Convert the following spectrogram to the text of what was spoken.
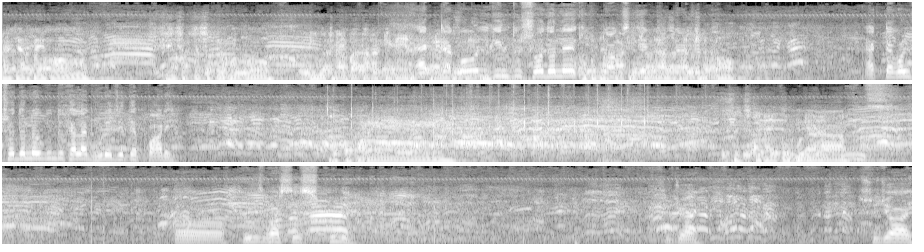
রাজার ভাই বল। সেই সঙ্গে সঙ্গে বলব নিউ জয় টিমের একটা গোল কিন্তু শোধ হলে কিন্তু অক্সিজেন চলে আসবার মিটারের জন্য জন্য একটা গোল শোধ হলেও কিন্তু খেলা ঘুরে যেতে পারে। সিক্সটি নাইন ও প্রিন্স ভার্সেস কুলু। সুজয়। সুজয়।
